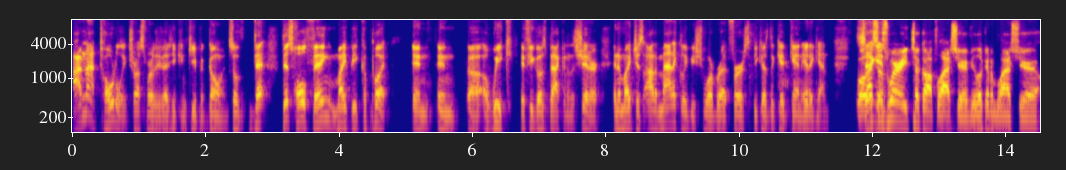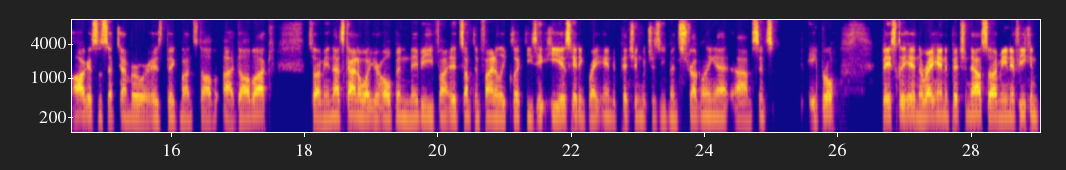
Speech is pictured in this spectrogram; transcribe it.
I'm not totally trustworthy that he can keep it going. So that this whole thing might be kaput in in uh, a week if he goes back into the shitter, and it might just automatically be Schwarber at first because the kid can't hit again. Well, this is where he took off last year. If you look at him last year, August and September were his big months, Dahl, uh, Dalbec. So I mean, that's kind of what you're hoping. Maybe he fi- it's something finally clicked. He's he is hitting right-handed pitching, which is he's been struggling at um, since April. Basically hitting the right-handed pitching now. So I mean, if he can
